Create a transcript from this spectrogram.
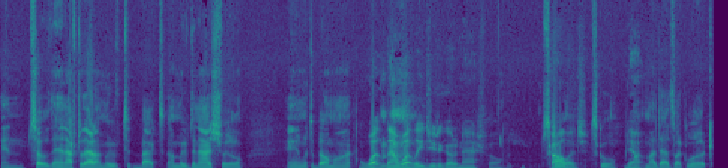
and so then after that, I moved to, back. To, I moved to Nashville, and went to Belmont. What now? What leads you to go to Nashville? School, College? School. Yeah. My, my dad's like, look,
